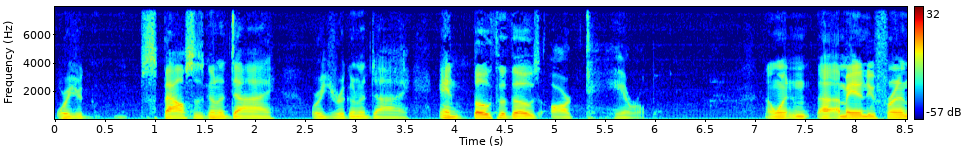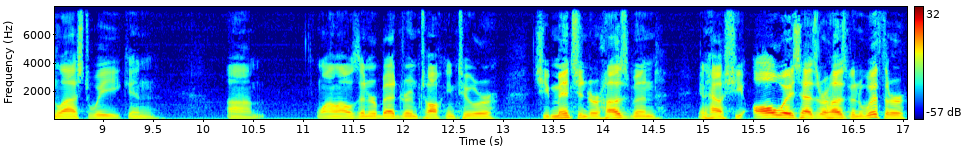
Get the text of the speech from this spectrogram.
or your spouse is going to die, or you're going to die. And both of those are terrible. I went and I made a new friend last week, and um, while I was in her bedroom talking to her, she mentioned her husband and how she always has her husband with her,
